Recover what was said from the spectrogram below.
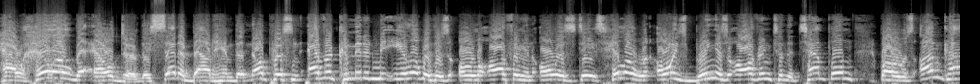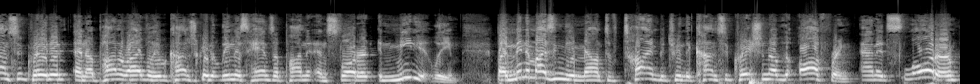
how Hillel the elder, they said about him that no person ever committed Me'ilah with his Ola offering in all his days. Hillel would always bring his offering to the temple while it was unconsecrated, and upon arrival he would consecrate it, lean his hands upon it, and slaughter it immediately. By minimizing the amount of time between the consecration of the offering and its slaughter,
